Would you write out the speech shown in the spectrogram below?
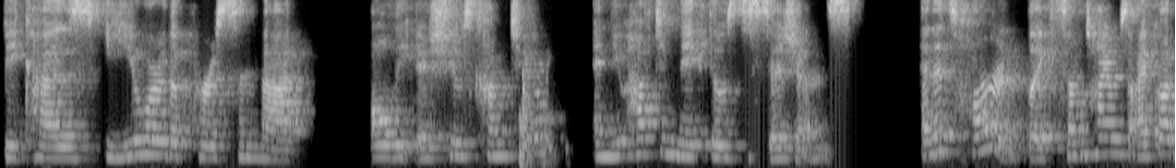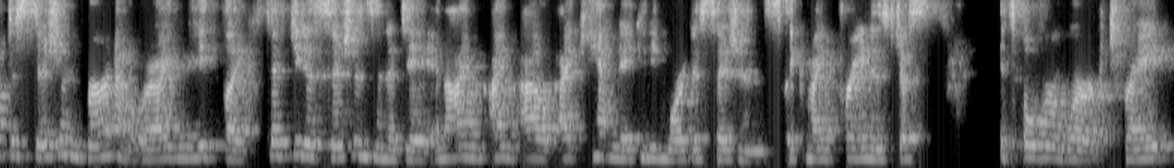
because you are the person that all the issues come to, and you have to make those decisions. And it's hard. Like sometimes I got decision burnout where I made like 50 decisions in a day and I'm I'm out. I can't make any more decisions. Like my brain is just it's overworked, right?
